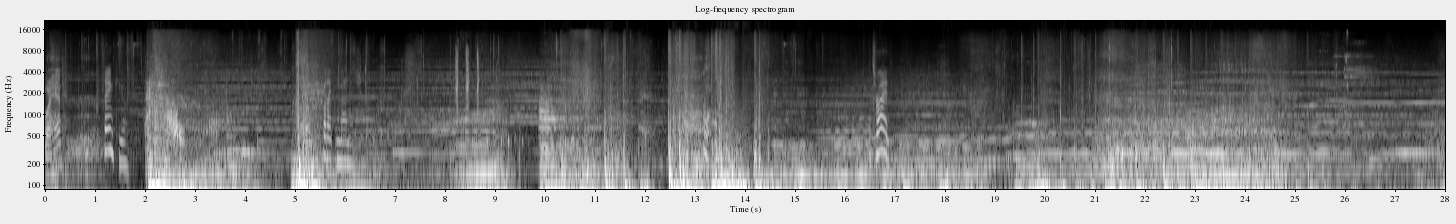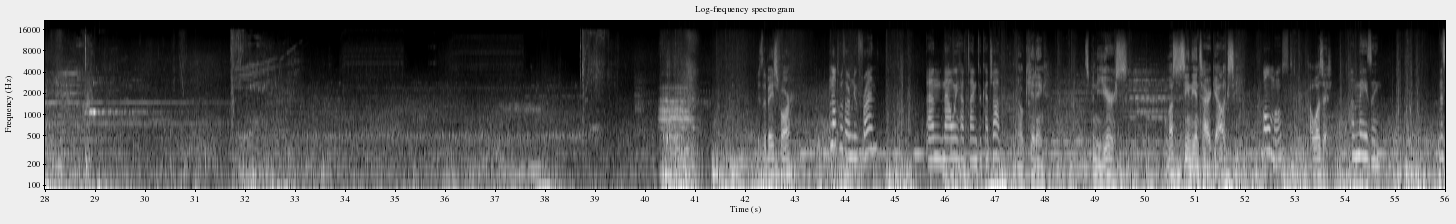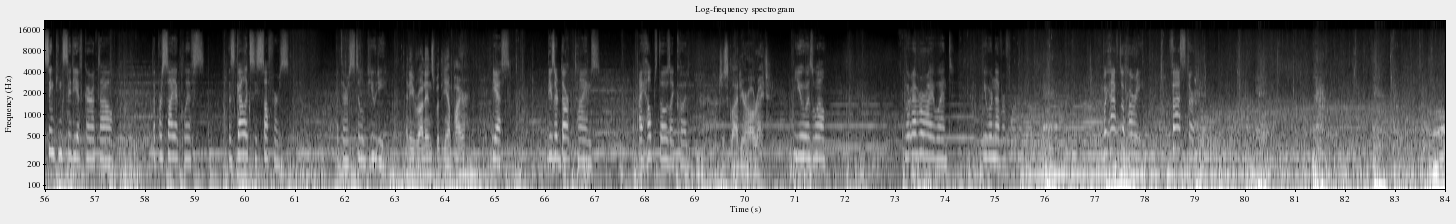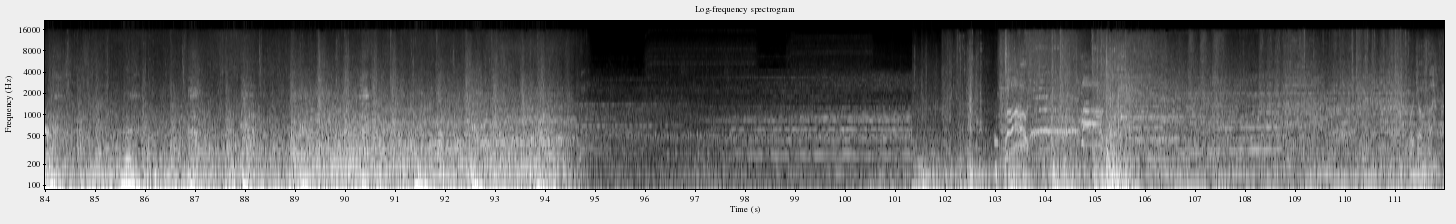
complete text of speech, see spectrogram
You want a hand? Thank you. But I can manage. That's right. The base far? Not with our new friend. And now we have time to catch up. No kidding. It's been years. You must have seen the entire galaxy. Almost. How was it? Amazing. The sinking city of Karatao, the Persaya cliffs. This galaxy suffers. But there is still beauty. Any run-ins with the Empire? Yes, these are dark times. I helped those I could. I'm just glad you're all right. You as well. Wherever I went, you were never far. We have to hurry. 我说。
